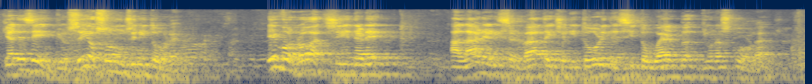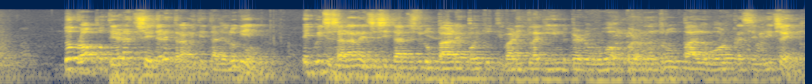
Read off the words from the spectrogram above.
che ad esempio se io sono un genitore e vorrò accedere all'area riservata ai genitori del sito web di una scuola, dovrò poter accedere tramite Italia Login e qui ci sarà necessità di sviluppare poi tutti i vari plugin per Drupal, WordPress e via dicendo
